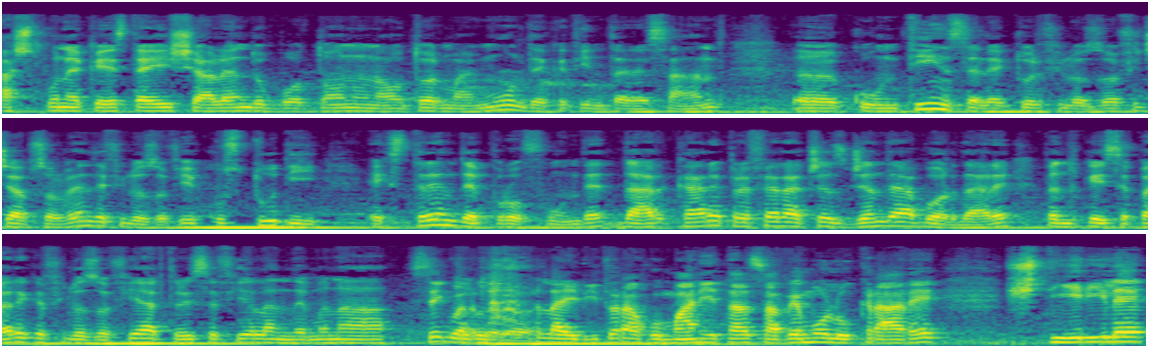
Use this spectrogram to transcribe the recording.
Aș spune că este aici și Alain Duboton, un autor mai mult decât interesant, cu întinse lecturi filozofice, absolvent de filozofie, cu studii extrem de profunde, dar care preferă acest gen de abordare, pentru că îi se pare că filozofia ar trebui să fie la îndemâna Sigur, tuturor. la editura Humanitas avem o lucrare, știrile,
